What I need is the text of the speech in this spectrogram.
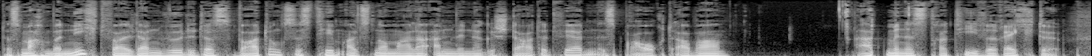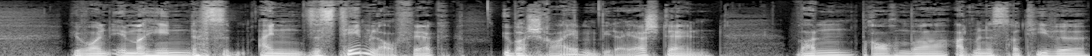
Das machen wir nicht, weil dann würde das Wartungssystem als normaler Anwender gestartet werden. Es braucht aber administrative Rechte. Wir wollen immerhin das ein Systemlaufwerk überschreiben, wiederherstellen. Wann brauchen wir administrative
